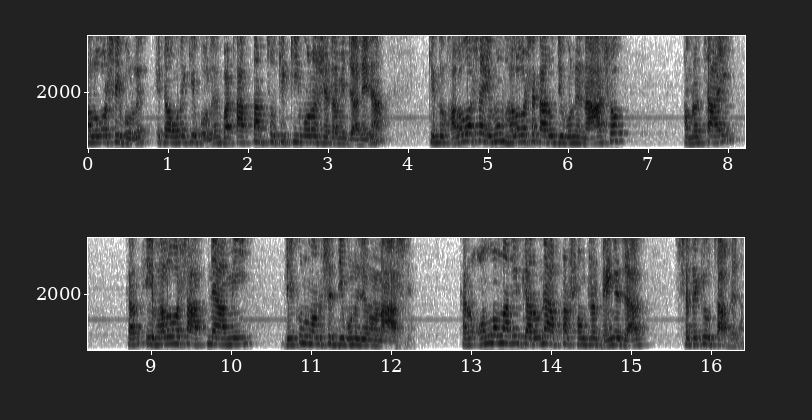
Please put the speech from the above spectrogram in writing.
ভালোবাসেই বলে, এটা অনেকে বলে বাট আপনার চোখে কি মনে হয় সেটা আমি জানি না। কিন্তু ভালোবাসা, এমন ভালোবাসা কারও জীবনে না আসুক, আমরা চাই, কারণ এই ভালোবাসা আপনি, আমি যে কোনো মানুষের জীবনে যেন না আসে। কারণ অন্য নারীর কারণে আপনার সংসার ভেঙে যাক, সেটা কেউ চাবে না।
